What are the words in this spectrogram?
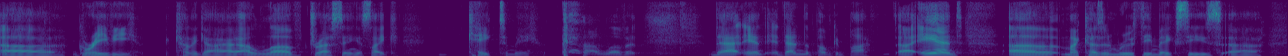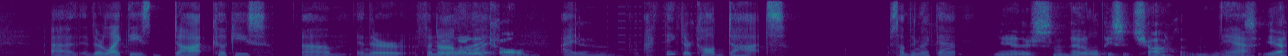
uh, gravy kind of guy. I, I love dressing. It's like cake to me. I love it. That and, and that and the pumpkin pie. Uh, and uh, my cousin Ruthie makes these. Uh, uh, they're like these dot cookies, um, and they're Yeah, what phenomenal. are they called? I Yeah, I think they're called dots, something like that. yeah. There's some had a little piece of chocolate and Yeah. of- yeah.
